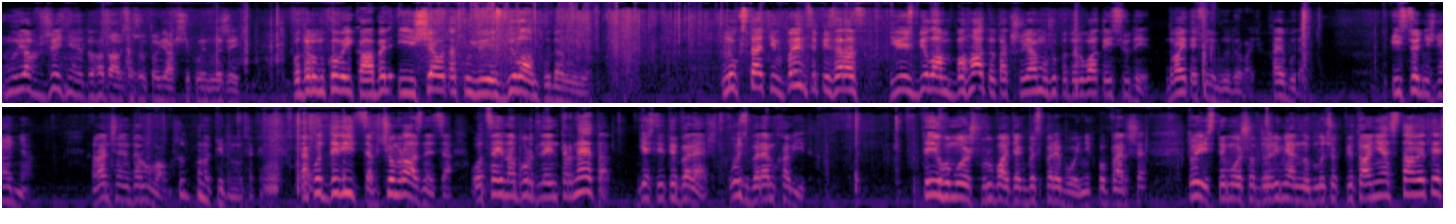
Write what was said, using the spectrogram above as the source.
Ну я б в житті не догадався, що в тому ящику він лежить. Подарунковий кабель і ще отаку USB лампу дарую. Ну, кстати, в принципі, зараз USB ламп багато, так що я можу подарувати і сюди. Давайте я сюди буду дарувати. Хай буде. І з сьогоднішнього дня. Раніше не дарував. Що тут понакиданулося? Так от дивіться, в чому різниця. Оцей набор для інтернету, якщо ти береш, ось беремо хавіт. Ти його можеш врубати як безперебойник, по-перше. Тобто ти можеш одновременно блочок питання ставити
